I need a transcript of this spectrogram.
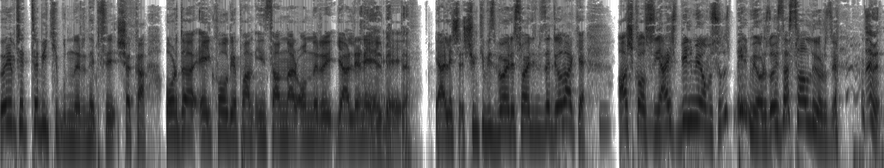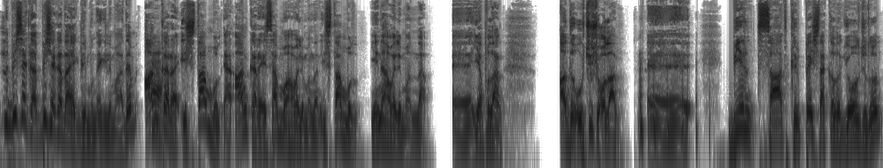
Böyle bir şey tabii ki bunların hepsi şaka. Orada el kol yapan insanlar onları yerlerine Elbette. e, yerleştir. Çünkü biz böyle söylediğimizde diyorlar ki aşk olsun ya hiç bilmiyor musunuz? Bilmiyoruz o yüzden sallıyoruz ya. Evet bir şaka bir şaka daha ekleyeyim bununla ilgili madem. Ankara İstanbul yani Ankara Esenboğa Havalimanı'ndan İstanbul yeni havalimanına e, yapılan adı uçuş olan e, 1 saat 45 dakikalık yolculuğun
